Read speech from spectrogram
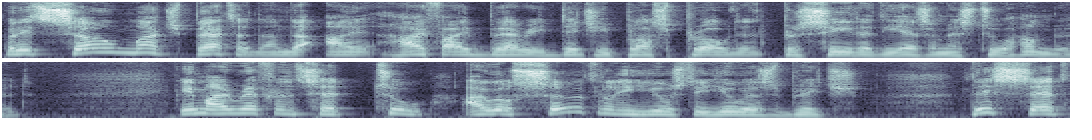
But it's so much better than the HiFiBerry Digi Plus Pro that preceded the SMS200. In my reference set 2 I will certainly use the US bridge this set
